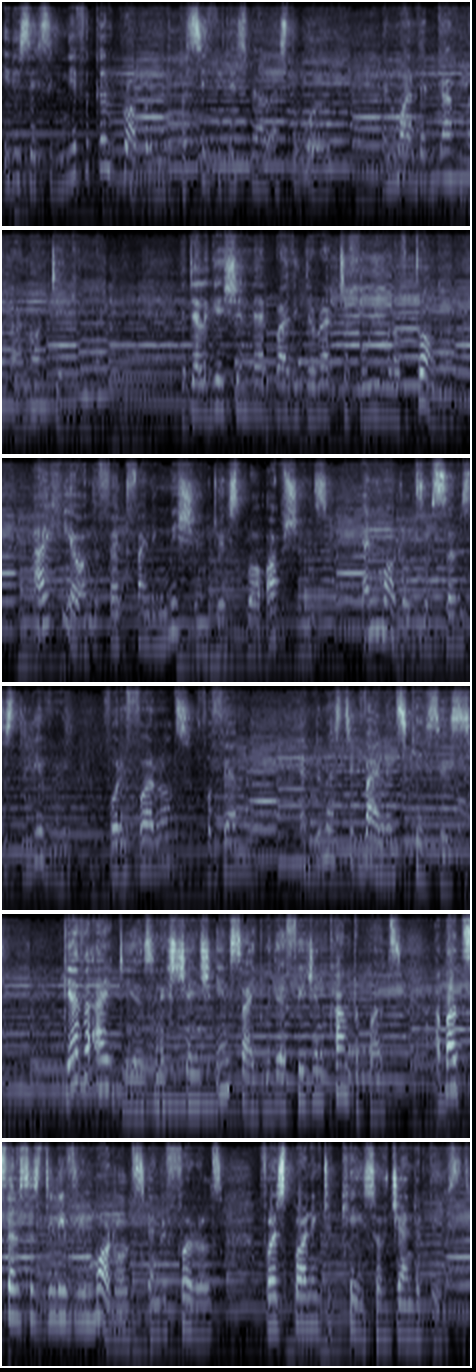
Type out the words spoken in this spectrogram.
It is a significant problem in the Pacific as well as the world, and one that government are not taking lightly. The delegation led by the Director for Women of Tonga are here on the fact-finding mission to explore options and models of services delivery for referrals for family and domestic violence cases. Gather ideas and exchange insight with their Fijian counterparts about services delivery models and referrals for responding to case of gender-based.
